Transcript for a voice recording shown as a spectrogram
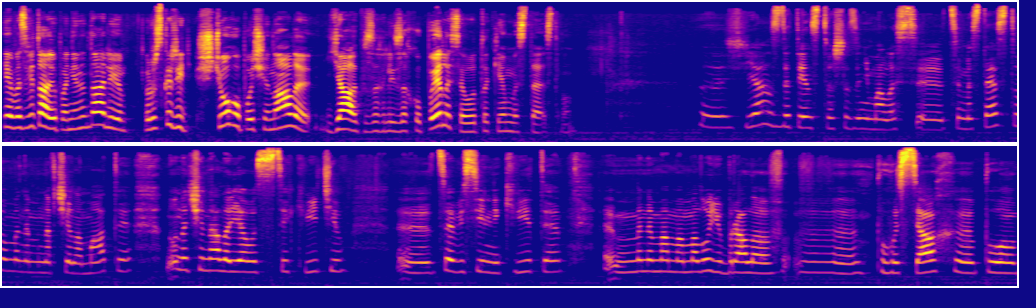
Я вас вітаю, пані Наталію. Розкажіть, з чого починали, як взагалі захопилися таким мистецтвом? Е, Я з дитинства ще займалася е, цим мистецтвом, мене навчила мати. Ну, починала я з цих квітів. Е, Це весільні квіти. Е, Мене мама малою брала в- в- по гостях, е, по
